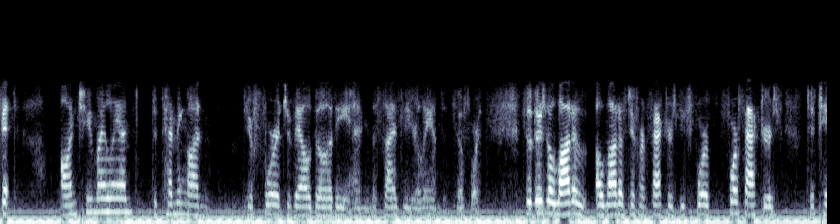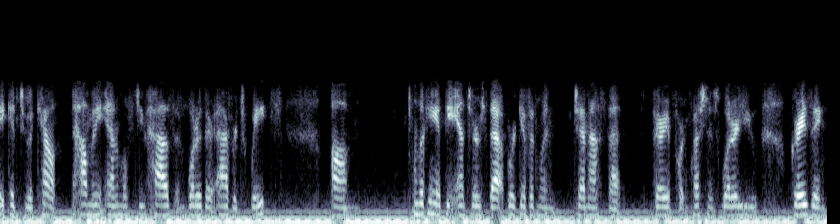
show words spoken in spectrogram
fit onto my land depending on your forage availability and the size of your land and so forth. So there's a lot of a lot of different factors. These four four factors to take into account. How many animals do you have and what are their average weights? Um, looking at the answers that were given when Jen asked that very important question is what are you grazing?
